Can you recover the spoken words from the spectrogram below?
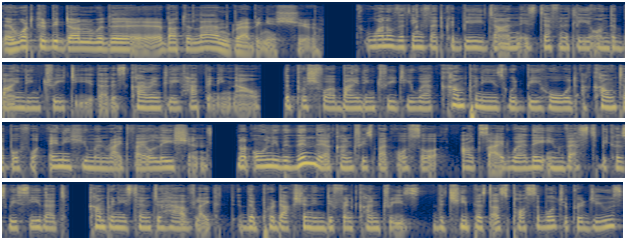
And what could be done with the about the land grabbing issue? One of the things that could be done is definitely on the binding treaty that is currently happening now. The push for a binding treaty where companies would be held accountable for any human right violations, not only within their countries, but also outside where they invest, because we see that companies tend to have like the production in different countries the cheapest as possible to produce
